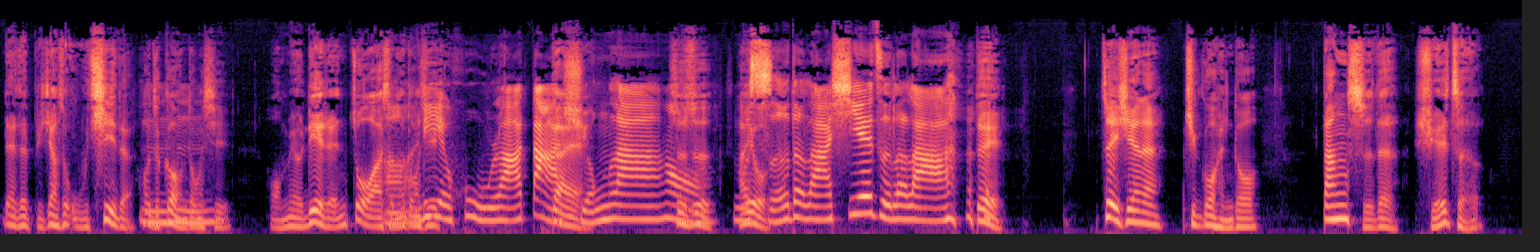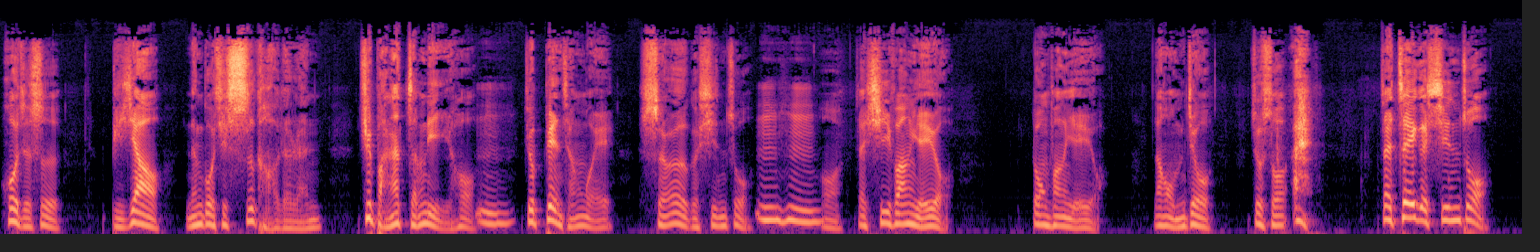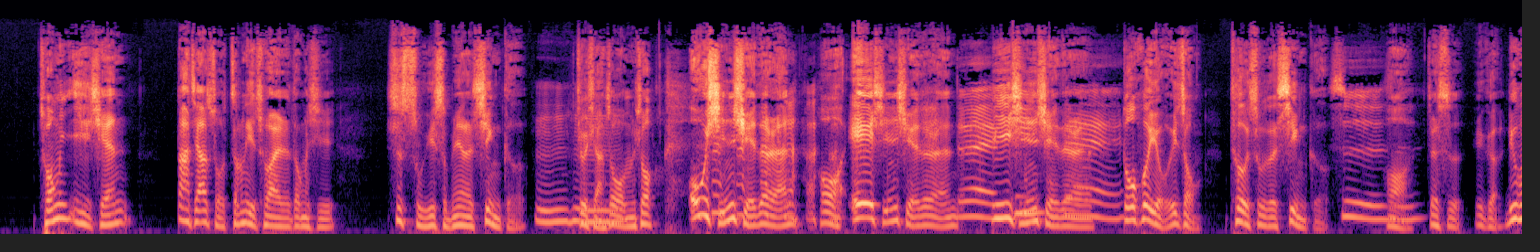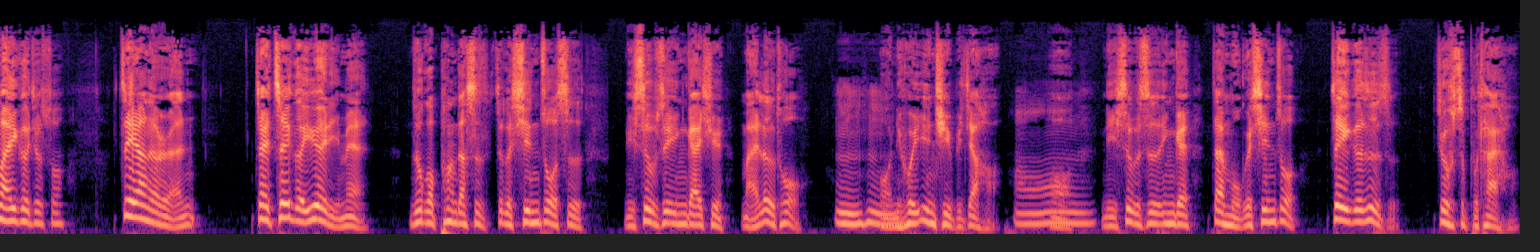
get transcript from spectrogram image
那个比较是武器的或者各种东西。我们有猎人座啊，什么东西？猎户啦，大熊啦，是是，还有蛇的啦，蝎子的啦。对，这些呢，经过很多当时的学者或者是比较能够去思考的人，去把它整理以后，嗯，就变成为十二个星座。嗯哼，哦，在西方也有，东方也有。然后我们就就说，哎，在这个星座，从以前。大家所整理出来的东西是属于什么样的性格？嗯，就想说我们说 O 型血的人哦，A 型血的人，对，B 型血的人都会有一种特殊的性格，是哦，这是一个。另外一个就是说，这样的人在这个月里面，如果碰到是这个星座是，你是不是应该去买乐透？嗯哼，哦，你会运气比较好。哦，你是不是应该在某个星座这一个日子就是不太好？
